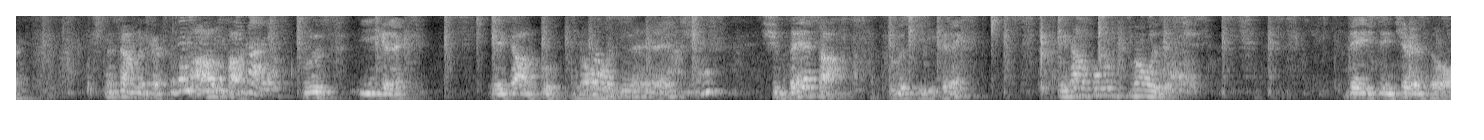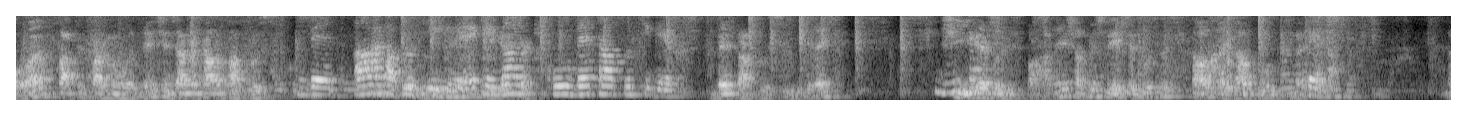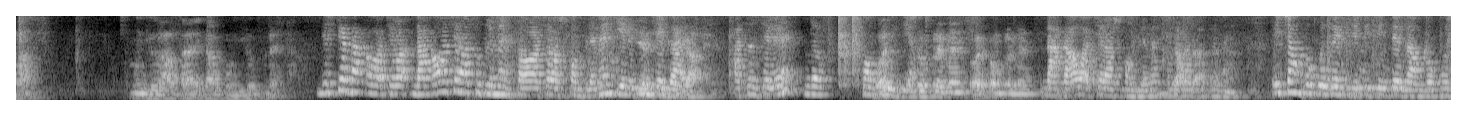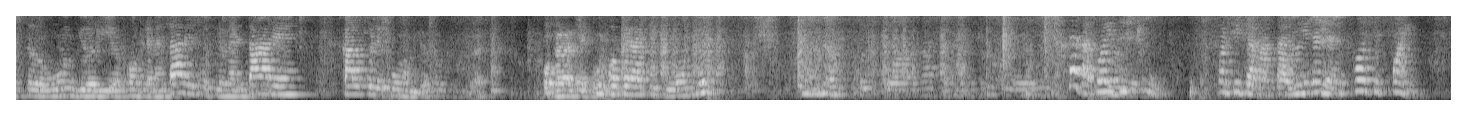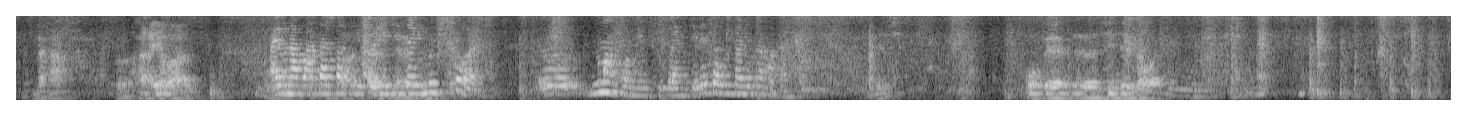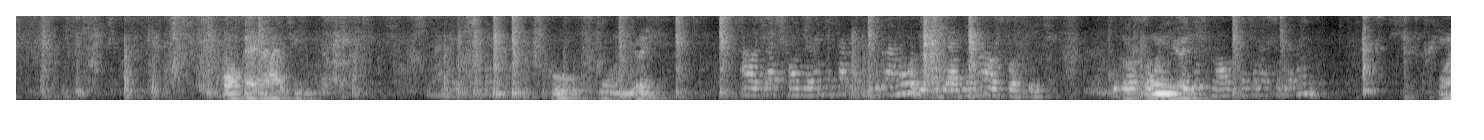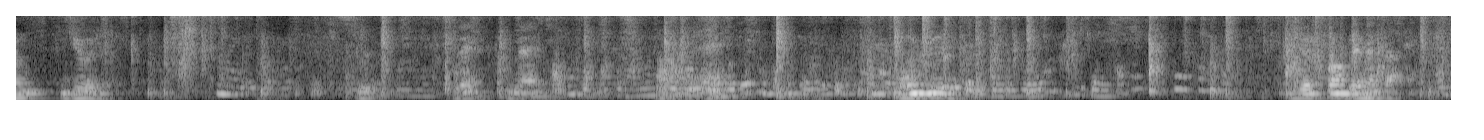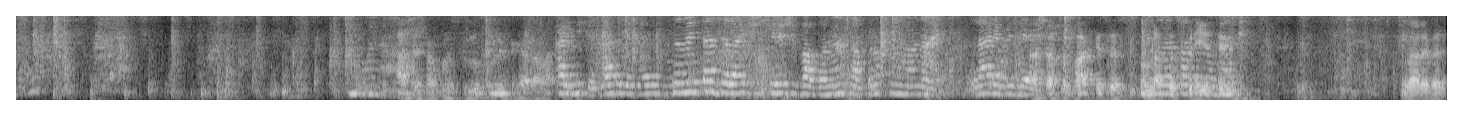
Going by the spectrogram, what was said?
înseamnă că Putem spune că este alfa egale. plus Y egal cu 90 și beta plus Y egal cu 90. Deci, din cele două, faptul că fac 90, înseamnă că alfa plus Bet, alfa plus Y egal cu beta plus Y. beta plus Y și Y-ul dispare și atunci de aici se duce alfa egal cu beta. Beta. Da? Unghiul alfa egal cu unghiul beta. Deci chiar dacă au, acela, dacă au același supliment sau au același complement, ele Ele sunt sunt egale. egale. Ați înțeles? Da. Concluzia. Ori supliment, ori complement. Dacă au același complement, sunt Da, același da, da. supliment. Deci am făcut repede pe sinteză, am făcut uh, unghiuri complementare, suplimentare, calcule cu unghiuri. Operație cu unghiul. Operații cu unghiuri. Am făcut cu a noastră. Da, dar tu ai să știi. Faci și ce avantaje Am și înțeles. și foarte fain. Da. Hai o alt. Ai un avantaj față de colegii tăi. Ușor. Uh, Nu m-am convins că tu ai înțeles, dar o să mai lucrăm acasă. Deci, oper, sinteza ori. Operații cu unghiuri. Au același complement, înseamnă că se duc la 90 de grade, nu au scos aici. Uite, o să Unghiuri. nu au același supliment. Unghiuri. Supliment. Și atunci, dacă am Unghiuri. Unghiuri complementare. Astea au fost lucrurile pe care le-am Care atins. ziceți? La revedere! Să nu uitați să like și share și vă abonați la Profil Online. La revedere! Așa să facă, să spun la toți Sănătate prietenii. lumea. La revedere!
